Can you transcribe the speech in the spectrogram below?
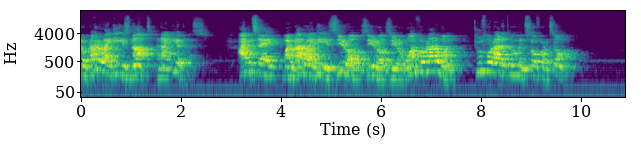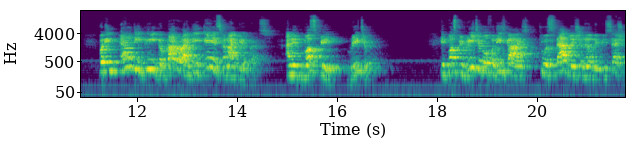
the router ID is not an IP address. I could say my router ID is 0001 for router 1, 2 for router 2, and so forth and so on. But in LDP, the router ID is an IP address, and it must be reachable. It must be reachable for these guys to establish an LDP session.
